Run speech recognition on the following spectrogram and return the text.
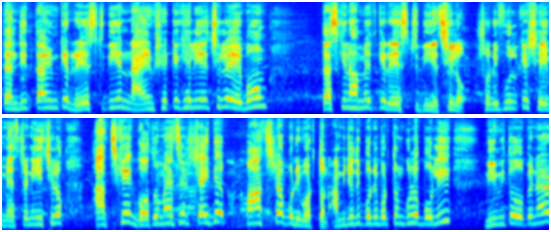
তানজিদ তামিমকে রেস্ট দিয়ে নাইম শেখকে খেলিয়েছিল এবং তাসকিন আহমেদকে রেস্ট দিয়েছিল। শরীফুলকে সেই ম্যাচটা নিয়েছিল। আজকে গত ম্যাচের চাইতে পাঁচটা পরিবর্তন। আমি যদি পরিবর্তনগুলো বলি, নিয়মিত ওপেনার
